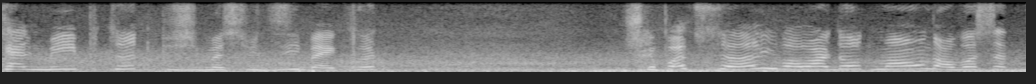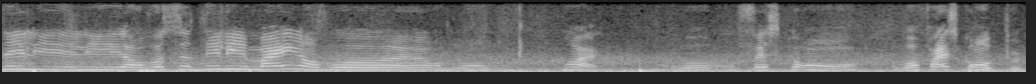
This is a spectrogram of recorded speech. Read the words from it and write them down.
calmée puis tout, puis je me suis dit, ben écoute, je serai pas tout seul, il va y avoir d'autres mondes, on va se tenir les, les, on va se tenir les mains, on va, on ouais, on va, on fait ce qu'on, on va faire ce qu'on peut.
